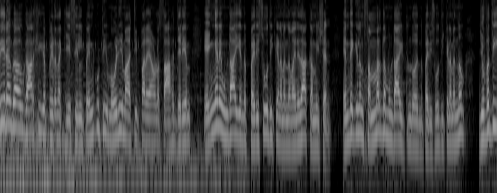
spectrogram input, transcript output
ശ്രീരംഗാവ് ഗാർഹിക പീഡന കേസിൽ പെൺകുട്ടി മൊഴി മാറ്റി പറയാനുള്ള സാഹചര്യം എങ്ങനെ ഉണ്ടായി എന്ന് പരിശോധിക്കണമെന്ന് വനിതാ കമ്മീഷൻ എന്തെങ്കിലും സമ്മർദ്ദം ഉണ്ടായിട്ടുണ്ടോ എന്ന് പരിശോധിക്കണമെന്നും യുവതി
